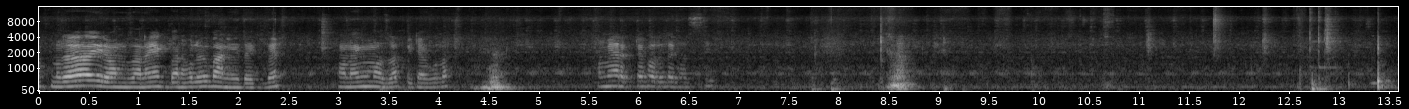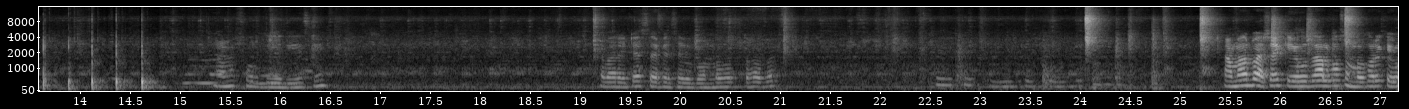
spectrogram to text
আপনারা এই রমজানে একবার হলেও বানিয়ে দেখবেন। অনেক মজা পিঠাগুলো। আমি আরেকটা করে দেখাচ্ছি। ফুল দিয়ে দিয়েছি। এবার এটা চেপে চেপে বন্ধ করতে হবে। আমার বাসায় কেউ জাল পছন্দ করে, কেউ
